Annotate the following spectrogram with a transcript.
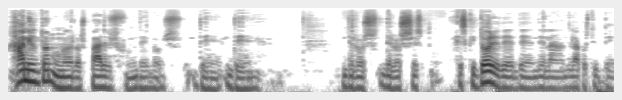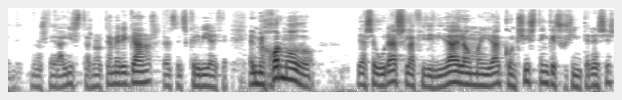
Hamilton, uno de los padres de los, de, los, escritores de, la, la, de, los federalistas norteamericanos, escribía, dice, el mejor modo de asegurarse la fidelidad de la humanidad consiste en que sus intereses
